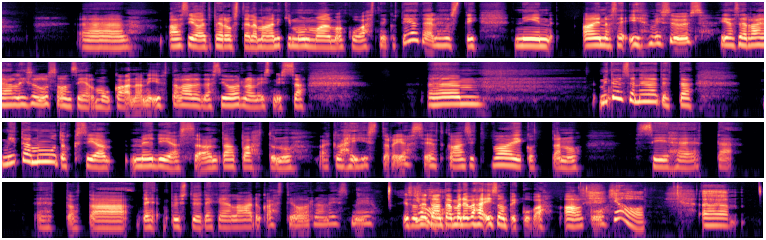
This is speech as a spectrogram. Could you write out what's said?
ää, asioita perustelemaan ainakin mun maailmankuvasta niin tieteellisesti, niin aina se ihmisyys ja se rajallisuus on siellä mukana, niin yhtä lailla tässä journalismissa. Öm, miten sä näet, että mitä muutoksia mediassa on tapahtunut vaikka lähihistoriassa, jotka on sitten vaikuttanut siihen, että et tota, te, pystyy tekemään laadukasta journalismia? Jos Joo. otetaan tämmöinen vähän isompi kuva alkuun. Joo. Ö,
